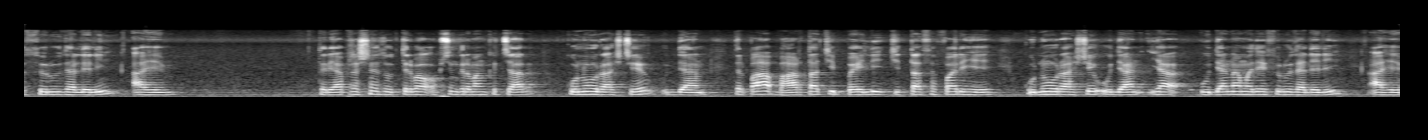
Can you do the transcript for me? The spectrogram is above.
सुरू झालेली आहे? तर या प्रश्नाचं उत्तर पहा ऑप्शन क्रमांक चार कुनो राष्ट्रीय उद्यान. तर पहा भारताची पहिली चित्ता सफारी हे कुनो राष्ट्रीय उद्यान या उद्यानामध्ये सुरू झालेली आहे.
